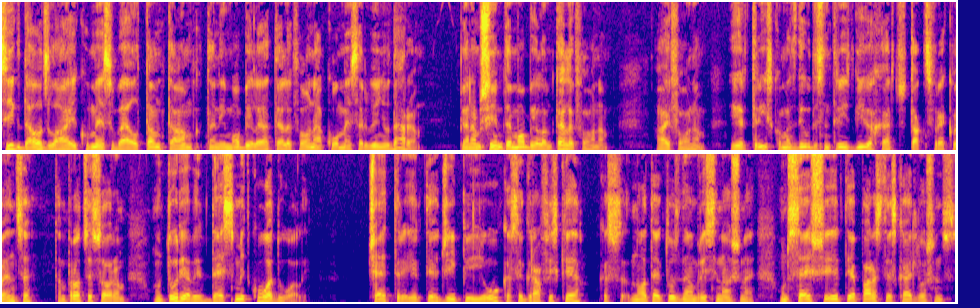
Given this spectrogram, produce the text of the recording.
cik daudz laiku mēs veltam tam, tādā mobilajā telefonā, ko mēs ar viņu darām. Piemēram, šim te mobilam telefonam, iPhone, ir 3,23 GHz takts frekvence tam procesoram, un tur jau ir desmit kodoli. Četri ir tie GPU, kas ir grafiskie kas noteikti uzdevuma risināšanai, un seši ir tie parastie skaitļošanas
